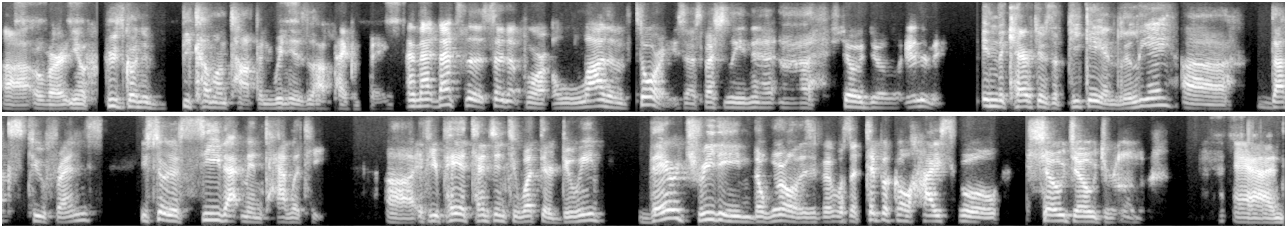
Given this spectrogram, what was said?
uh, over, you know, who's going to become on top and win his love type of thing. And that that's the setup for a lot of stories, especially in the uh, shoujo anime. In the characters of Pike and Lillie, uh, Duck's two friends, you sort of see that mentality. Uh, if you pay attention to what they're doing, they're treating the world as if it was a typical high school shojo drama. And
